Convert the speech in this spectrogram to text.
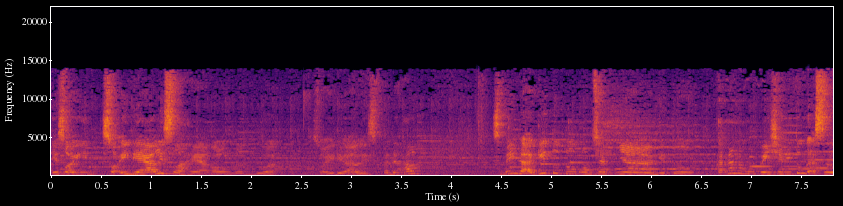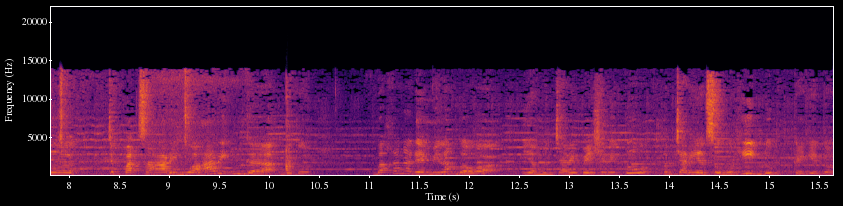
Ya so, so idealis lah ya kalau menurut gue so idealis. Padahal sebenarnya nggak gitu tuh konsepnya gitu. Karena nemu passion itu nggak secepat sehari dua hari enggak gitu. Bahkan ada yang bilang bahwa yang mencari passion itu pencarian seumur hidup kayak gitu.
